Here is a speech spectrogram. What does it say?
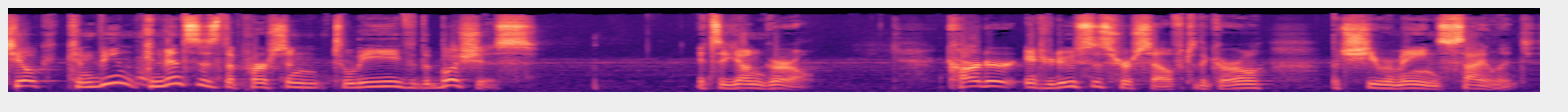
Teal'c conven- convinces the person to leave the bushes. It's a young girl. Carter introduces herself to the girl, but she remains silent.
